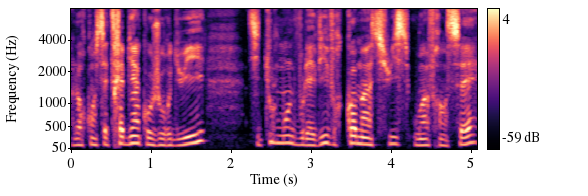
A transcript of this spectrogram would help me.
Alors qu'on sait très bien qu'aujourd'hui, si tout le monde voulait vivre comme un Suisse ou un Français,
